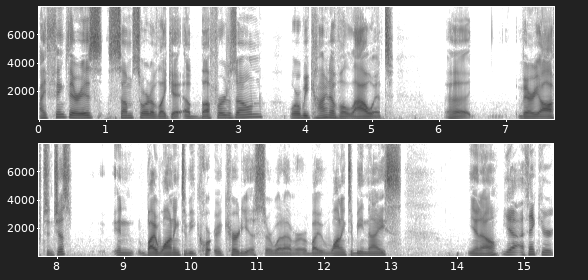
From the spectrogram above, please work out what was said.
I think there is some sort of like a, a buffer zone where we kind of allow it uh, very often just in by wanting to be cour- courteous or whatever by wanting to be nice you know Yeah, I think you're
